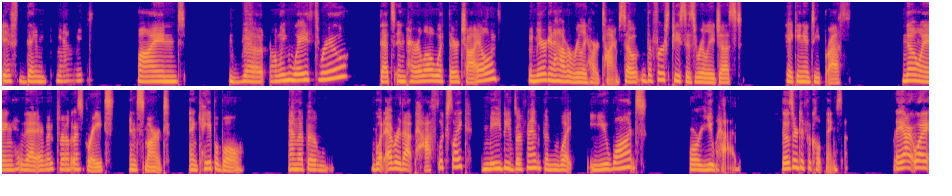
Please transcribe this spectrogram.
if they can't find the own way through that's in parallel with their child, then they're going to have a really hard time. So the first piece is really just taking a deep breath, knowing that every child is great and smart and capable and that the, whatever that path looks like may be different than what you want or you had. Those are difficult things. They are. Well,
